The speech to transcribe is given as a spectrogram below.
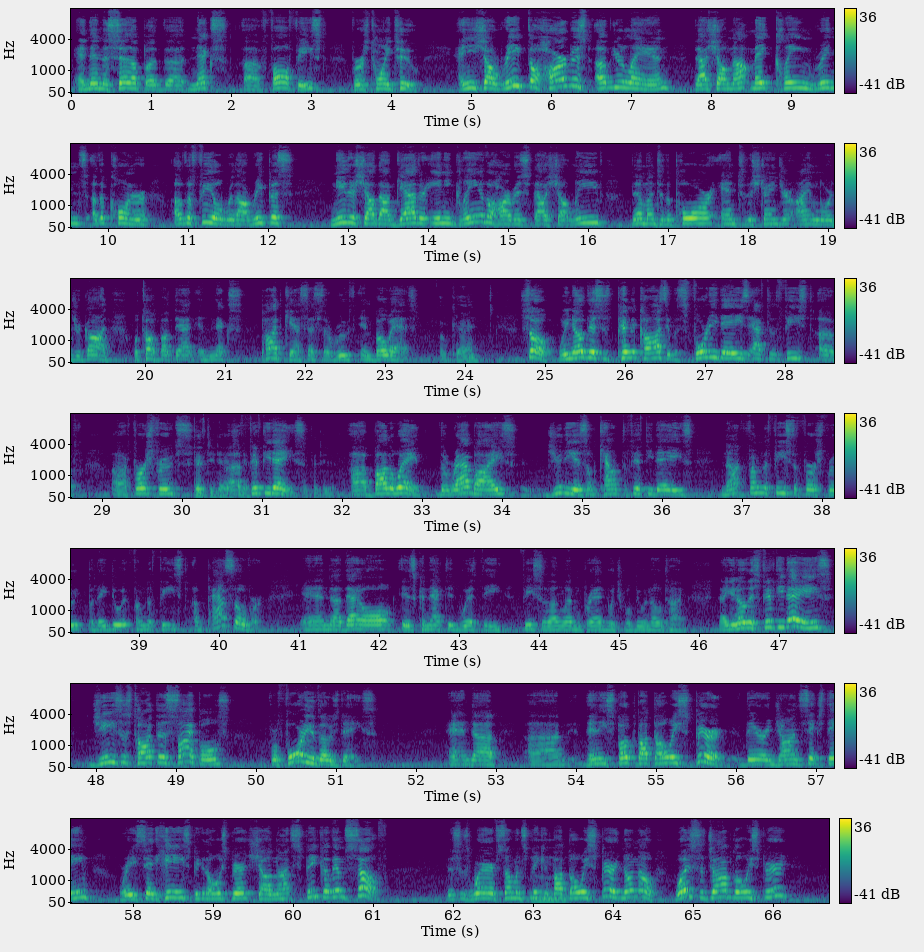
And then the setup of the next uh, fall feast, verse 22. And ye shall reap the harvest of your land. Thou shalt not make clean riddance of the corner of the field where thou reapest, neither shalt thou gather any glean of the harvest. Thou shalt leave them unto the poor and to the stranger. I am Lord your God. We'll talk about that in the next podcast. That's the Ruth and Boaz. Okay. So we know this is Pentecost. It was 40 days after the feast of uh, first fruits. 50 days. Uh, 50 days. 50 days. Uh, by the way, the rabbis, Judaism, count the 50 days not from the feast of first fruit, but they do it from the feast of Passover. And uh, that all is connected with the feast of unleavened bread, which we'll do another time. Now, you know, this 50 days, Jesus taught the disciples for 40 of those days. And uh, uh, then he spoke about the Holy Spirit there in John 16, where he said, He, speaking of the Holy Spirit, shall not speak of himself. This is where if someone's speaking mm. about the Holy Spirit, no, no. What is the job of the Holy Spirit?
